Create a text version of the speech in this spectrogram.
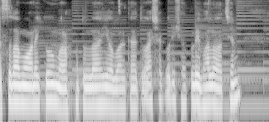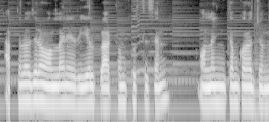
আসসালামু আলাইকুম রহমতুল্লাহি ওবরকাত আশা করি সকলেই ভালো আছেন। আপনারা যারা অনলাইনে রিয়েল প্ল্যাটফর্ম খুঁজতেছেন অনলাইন ইনকাম করার জন্য,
